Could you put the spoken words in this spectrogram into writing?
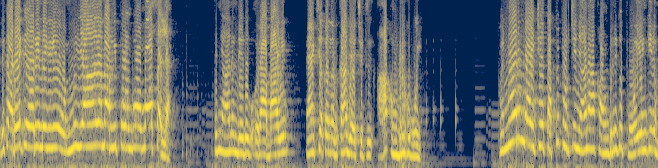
ഒരു കടയിൽ കയറിയിട്ടുണ്ടെങ്കിൽ ഒന്നുമില്ലാതെ ഇറങ്ങിപ്പോകുമ്പോ മോശമല്ല. അപ്പൊ ഞാൻ എന്ത് ചെയ്തു? ഒരു അബായും മാക്സി ഒക്കെ എടുക്കാൻ വിചാരിച്ചിട്ട് ആ കൗണ്ടർക്ക് പോയി. പൊന്നാരണ്ടാഴ്ച തപ്പിപ്പൊടിച്ച് ഞാൻ ആ കൗണ്ടറിക്ക് പോയെങ്കിലും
